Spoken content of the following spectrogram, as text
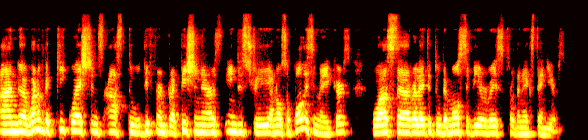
And uh, one of the key questions asked to different practitioners, industry, and also policymakers was related to the most severe risk for the next 10 years.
